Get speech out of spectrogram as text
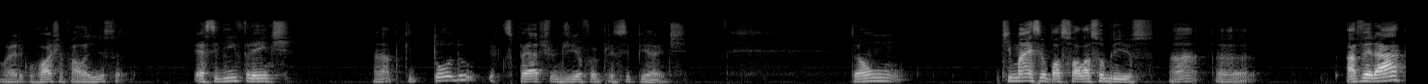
o Érico Rocha fala isso, é seguir em frente. Né? Porque todo expert um dia foi principiante. Então, que mais eu posso falar sobre isso? Né? Uh, haverá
